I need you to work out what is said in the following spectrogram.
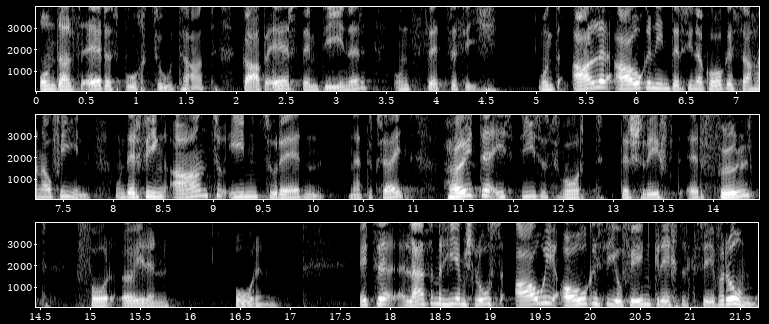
Und als er das Buch zutat, gab er es dem Diener und setzte sich. Und aller Augen in der Synagoge sahen auf ihn. Und er fing an, zu ihnen zu reden. Und hat er gesagt, heute ist dieses Wort der Schrift erfüllt vor euren Ohren. Jetzt äh, lesen wir hier am Schluss, alle Augen sind auf ihn gerichtet gewesen. Warum?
